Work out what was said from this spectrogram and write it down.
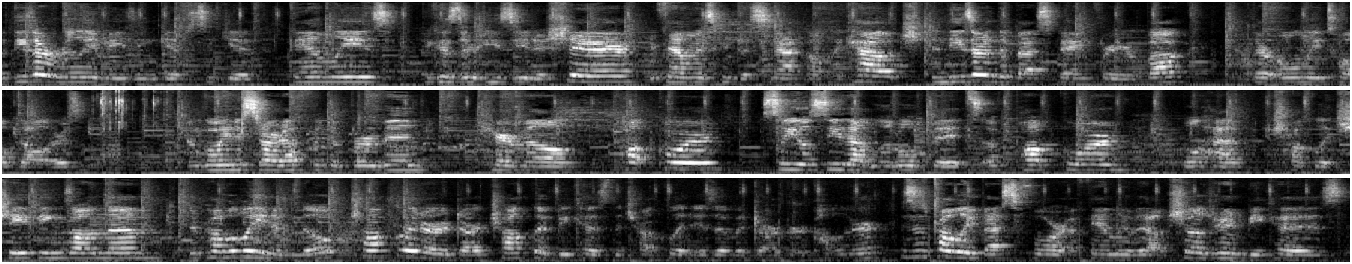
But these are really amazing gifts to give families because they're easy to share. Your families can just snack on the couch. And these are the best bang for your buck. They're only $12 a pop. I'm going to start off with the bourbon caramel popcorn. So you'll see that little bits of popcorn will have chocolate shavings on them. They're probably in a milk chocolate or a dark chocolate because the chocolate is of a darker color. This is probably best for a family without children because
